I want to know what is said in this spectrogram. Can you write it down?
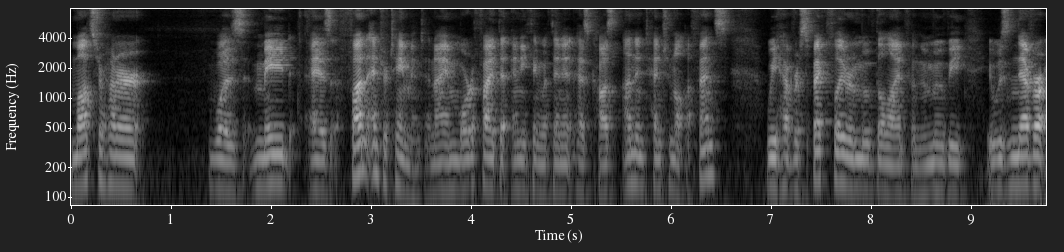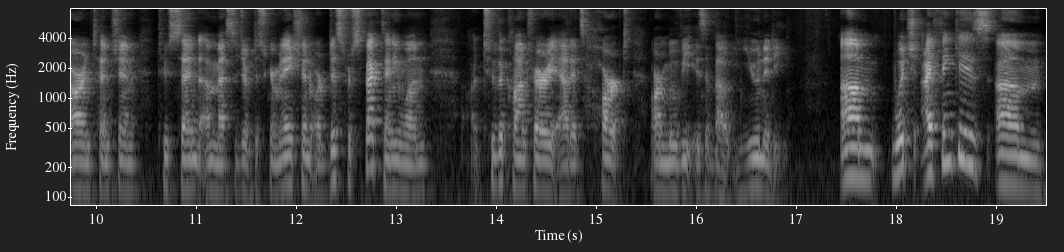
Monster Hunter was made as fun entertainment, and I am mortified that anything within it has caused unintentional offense. We have respectfully removed the line from the movie. It was never our intention to send a message of discrimination or disrespect anyone. Uh, To the contrary, at its heart, our movie is about unity, um, which I think is um,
